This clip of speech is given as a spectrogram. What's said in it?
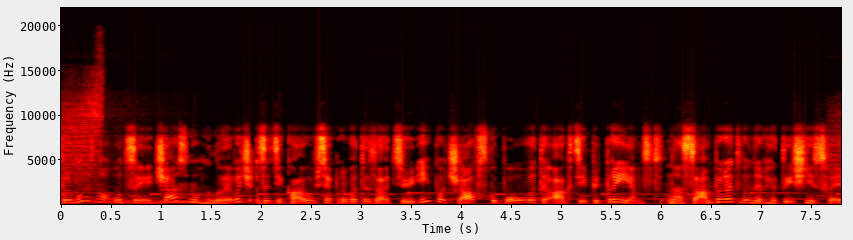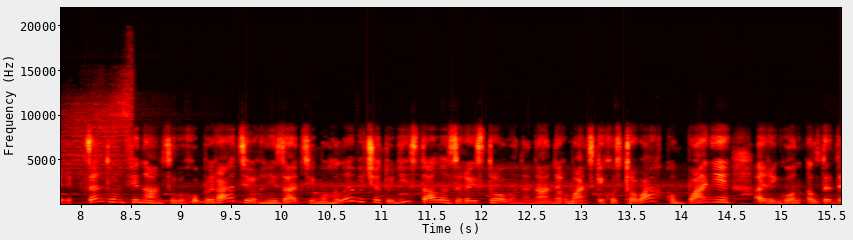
Приблизно у цей час Могилевич зацікавився приватизацією і почав скуповувати акції підприємств насамперед в енергетичній сфері. Центром фінансових операцій організації Могилевича тоді стала зареєстрована на Нормандських островах компанія Арігон ЛТД.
